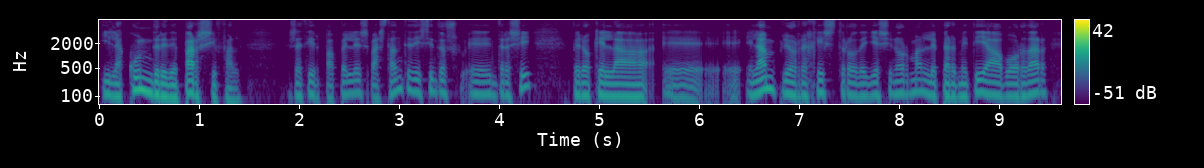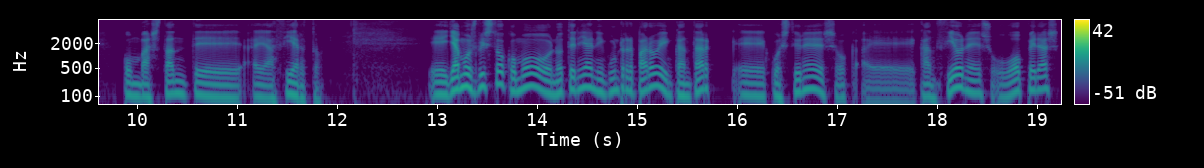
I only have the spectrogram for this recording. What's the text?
y la Kundry de Parsifal es decir, papeles bastante distintos eh, entre sí, pero que eh, el amplio registro de Jesse Norman le permitía abordar con bastante eh, acierto. ya hemos visto cómo no tenía ningún reparo en cantar cuestiones canciones u óperas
